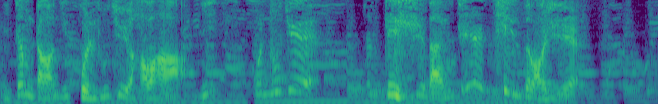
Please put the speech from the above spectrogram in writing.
你这么着，你滚出去好不好？你滚出去！真真是的，你真是气死老师。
